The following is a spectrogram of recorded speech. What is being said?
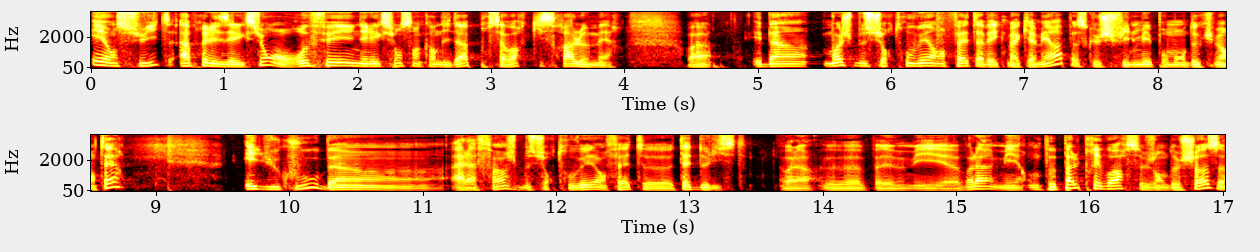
et ensuite, après les élections, on refait une élection sans candidat pour savoir qui sera le maire. Voilà et eh ben moi je me suis retrouvé en fait avec ma caméra parce que je filmais pour mon documentaire. Et du coup, ben à la fin, je me suis retrouvé en fait euh, tête de liste. Voilà, euh, mais euh, voilà, mais on peut pas le prévoir ce genre de choses.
